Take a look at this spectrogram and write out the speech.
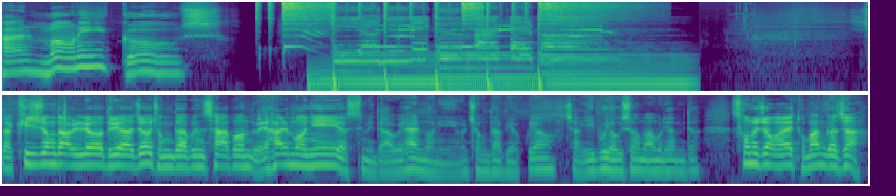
harmony goes. 자, 퀴즈 정답 알려드려야죠. 정답은 4번 외할머니였습니다. 외할머니. 오늘 정답이었고요. 자, 2부 여기서 마무리합니다. 선우정아의 도망가자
